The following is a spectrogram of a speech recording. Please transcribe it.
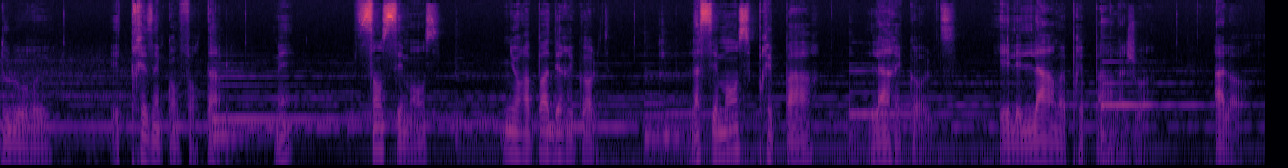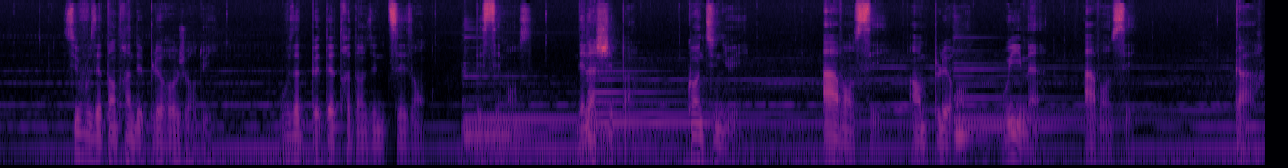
douloureux et très inconfortables. Mais sans sémence, il n'y aura pas de récolte. La sémence prépare la récolte et les larmes préparent la joie. Alors, si vous êtes en train de pleurer aujourd'hui, vous êtes peut-être dans une saison de sémences. Ne lâchez pas. Continuez. Avancez en pleurant. Oui, mais avancez. Car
